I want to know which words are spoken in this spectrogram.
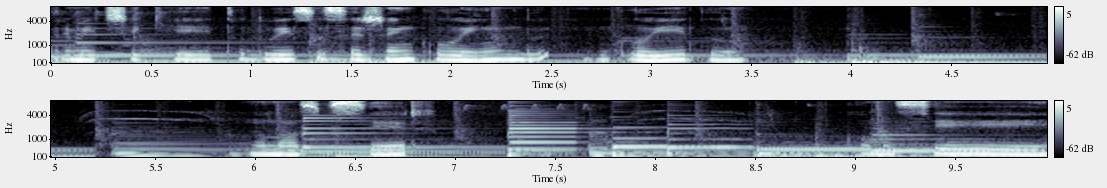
Permitir que tudo isso seja incluindo, incluído nosso ser, como se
